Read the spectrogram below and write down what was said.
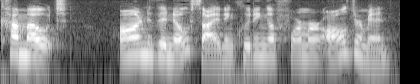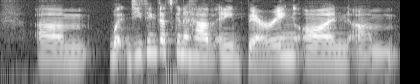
come out on the no side, including a former alderman. Um, what do you think that's going to have any bearing on um,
